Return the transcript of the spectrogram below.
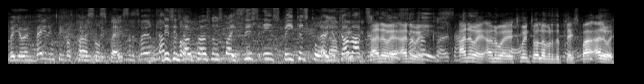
But you're invading people's personal space, and it's very uncomfortable. This is no personal space. This is speaker's Corner. No, you come up to Anyway, me, anyway, sit close, have anyway, anyway, it went all over the place. But anyway,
